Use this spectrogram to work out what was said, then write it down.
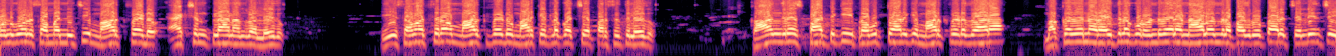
కొనుగోలు సంబంధించి మార్క్ఫెడ్ యాక్షన్ ప్లాన్ అందులో లేదు. ఈ సంవత్సరం మార్క్ఫెడ్ మార్కెట్లకు వచ్చే పరిస్థితి లేదు. కాంగ్రెస్ పార్టీకి ప్రభుత్వానికి మార్క్ఫెడ్ ద్వారా మొక్కజొన్న రైతులకు రెండు వేల నాలుగు వందల పది రూపాయలు చెల్లించి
